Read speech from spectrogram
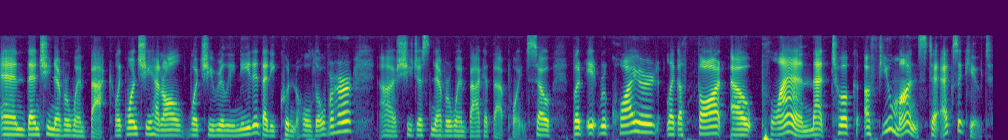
And then she never went back. Like once she had all what she really needed that he couldn't hold over her, uh, she just never went back at that point. So, but it required like a thought out plan that took a few months to execute.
